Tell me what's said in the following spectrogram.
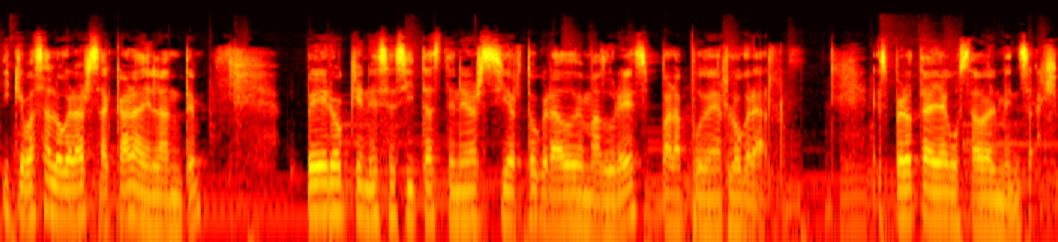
y que vas a lograr sacar adelante, pero que necesitas tener cierto grado de madurez para poder lograrlo. Espero te haya gustado el mensaje.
